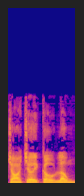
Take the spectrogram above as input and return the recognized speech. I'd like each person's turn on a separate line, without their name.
trò chơi cầu lông.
